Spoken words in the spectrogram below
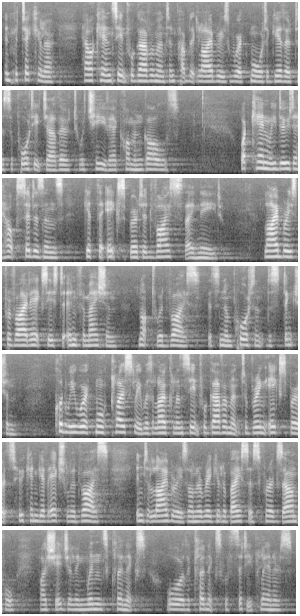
In particular, how can central government and public libraries work more together to support each other to achieve our common goals? What can we do to help citizens get the expert advice they need? Libraries provide access to information, not to advice. It's an important distinction. Could we work more closely with local and central government to bring experts who can give actual advice into libraries on a regular basis, for example, by scheduling WINZ clinics or the clinics with city planners?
